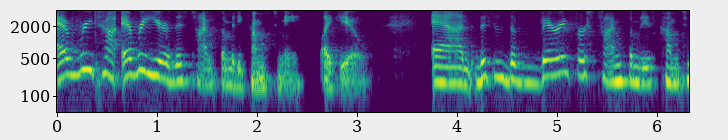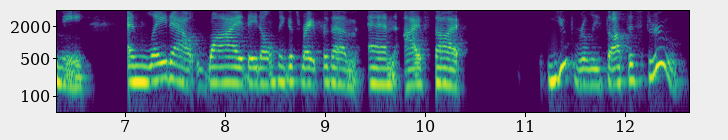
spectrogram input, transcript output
every time every year this time somebody comes to me like you and this is the very first time somebody's come to me and laid out why they don't think it's right for them. And I've thought, you've really thought this through.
